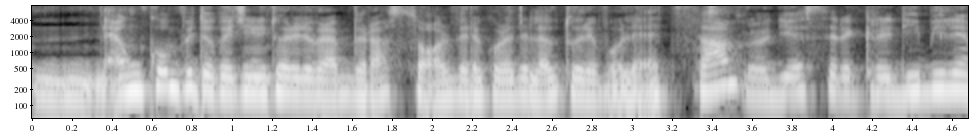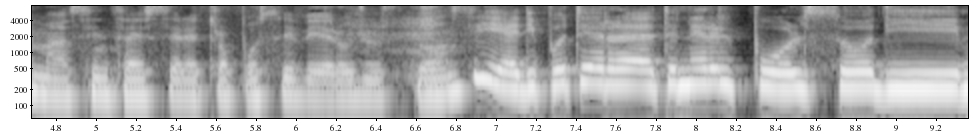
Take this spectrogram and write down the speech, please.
è un compito che i genitori dovrebbero assolvere, quello dell'autorevolezza. Quello di essere credibile ma senza essere troppo severo, giusto? Sì, è di poter tenere il polso, di,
